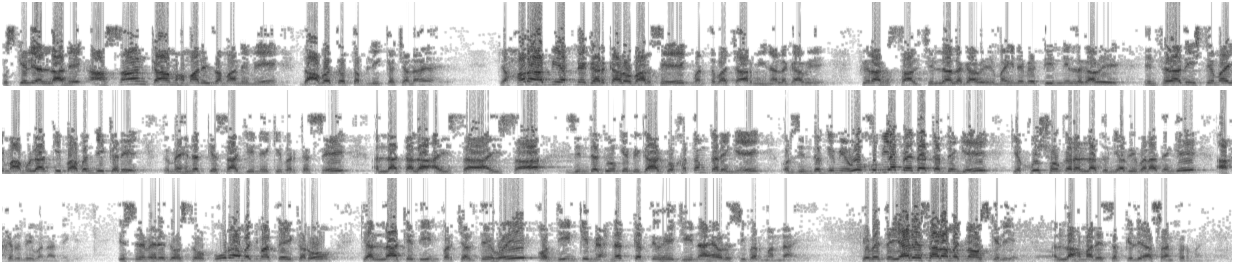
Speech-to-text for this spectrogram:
اس کے لیے اللہ نے ایک آسان کام ہمارے زمانے میں دعوت اور تبلیغ کا چلایا ہے۔ کہ ہر آدمی اپنے گھر کاروبار سے ایک مرتبہ چار مہینہ لگاوے، پھر ہر سال چلہ لگاوے، مہینے میں تین دن لگاوے، انفرادی اجتماعی معمولات کی پابندی کرے، تو محنت کے ساتھ جینے کی برکت سے اللہ تعالیٰ آہستہ آہستہ زندگیوں کے بگاڑ کو ختم کریں گے اور زندگی میں وہ خوبیاں پیدا کر دیں گے کہ خوش ہو کر اللہ دنیا بھی بنا دیں گے، آخرت بھی بنا دیں گے۔ اس لیے میرے دوستوں پورا مجمع طے کرو کہ اللہ کے دین پر چلتے ہوئے اور دین کی محنت کرتے ہوئے جینا ہے اور اسی پر مرنا ہے۔ کہ بھائی تیار ہے سارا مجمع اس کے لیے۔ اللہ ہمارے سب کے لیے آسان فرمائیں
